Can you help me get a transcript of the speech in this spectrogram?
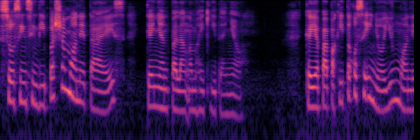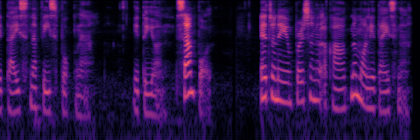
So, since hindi pa siya monetize, ganyan pa lang ang makikita nyo. Kaya papakita ko sa inyo yung monetize na Facebook na. Ito yon Sample. Ito na yung personal account na monetize na.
